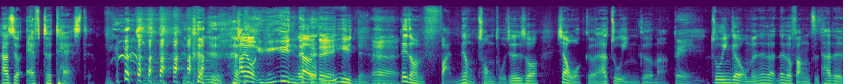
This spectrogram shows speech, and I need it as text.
它是有 after test，它有余韵的，有余韵的，嗯、那种很烦那种冲突，就是说像我哥他住英哥嘛，对，住英哥，我们那个那个房子，它的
